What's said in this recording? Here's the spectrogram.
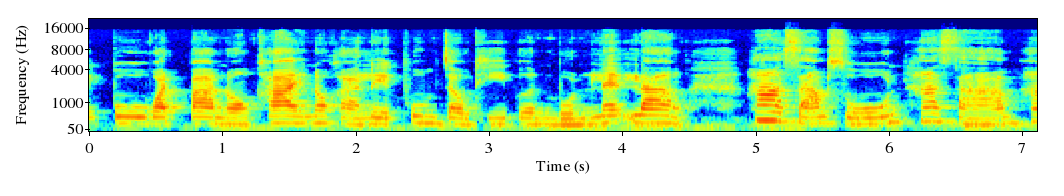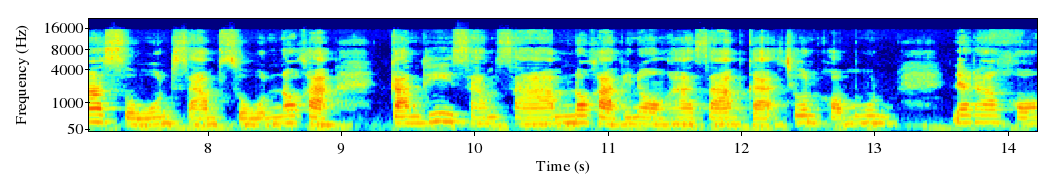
ขปูวัดป่าหนองคายเนาะค่ะเลขพุ่มเจ้าทีเพิ่นบนและล่าง 530 53 50 30เนาะค่ะ กันที่33เนาะค่ะพี่น้อง53กะชนข้อมูล แนวทางของ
